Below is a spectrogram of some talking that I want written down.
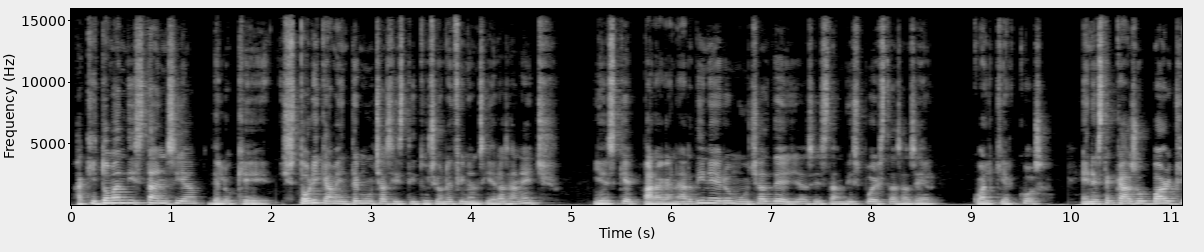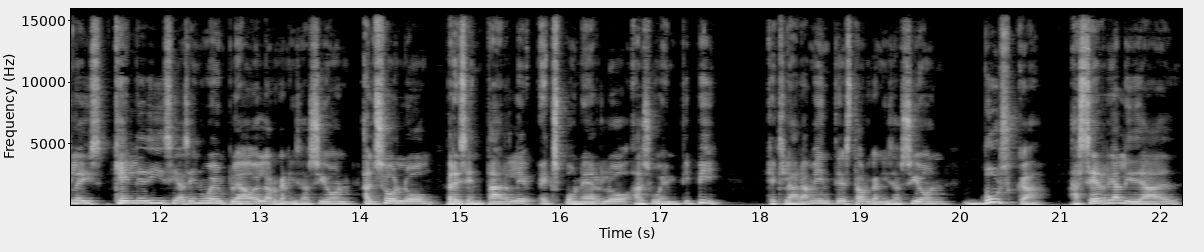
Aquí toman distancia de lo que históricamente muchas instituciones financieras han hecho y es que para ganar dinero muchas de ellas están dispuestas a hacer cualquier cosa. En este caso, Barclays, ¿qué le dice a ese nuevo empleado de la organización al solo presentarle, exponerlo a su MTP? Que claramente esta organización busca hacer realidad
